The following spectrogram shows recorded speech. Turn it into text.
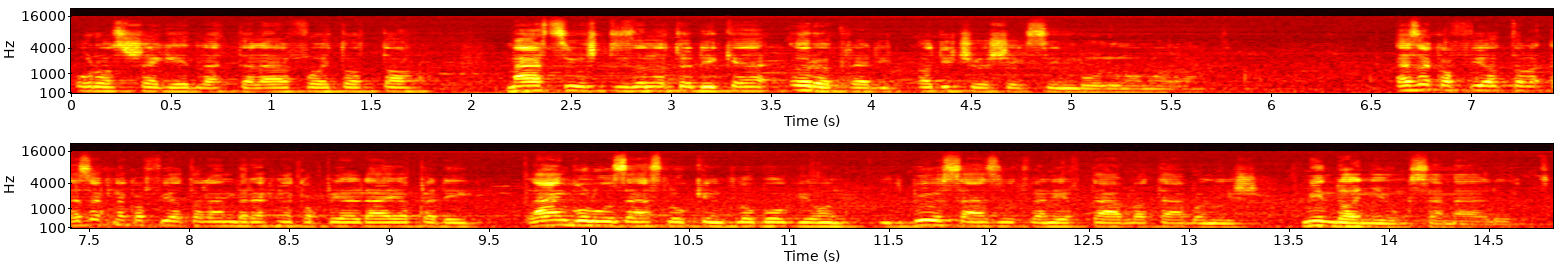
orosz segédlettel elfolytotta, március 15-e örökre a dicsőség szimbóluma maradt. Ezek a fiatal, ezeknek a fiatal embereknek a példája pedig lángoló zászlóként lobogjon, így bő 150 év távlatában is, mindannyiunk szem előtt.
